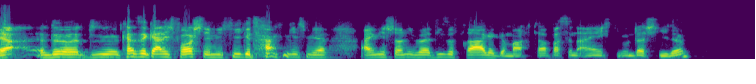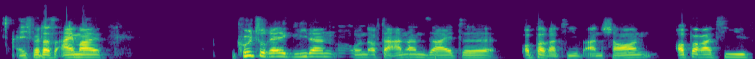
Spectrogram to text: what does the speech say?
Ja, du, du kannst dir gar nicht vorstellen, wie viel Gedanken ich mir eigentlich schon über diese Frage gemacht habe. Was sind eigentlich die Unterschiede? Ich würde das einmal kulturell gliedern und auf der anderen Seite operativ anschauen operativ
